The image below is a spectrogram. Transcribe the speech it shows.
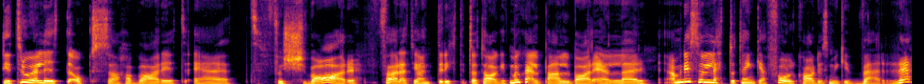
Det tror jag lite också har varit ett försvar för att jag inte riktigt har tagit mig själv på allvar eller, ja men det är så lätt att tänka, folk har det så mycket värre.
